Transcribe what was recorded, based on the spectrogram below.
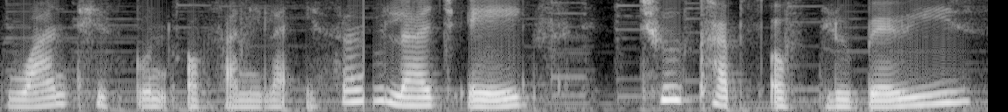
one teaspoon of vanilla essence, two large eggs, two cups of blueberries,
